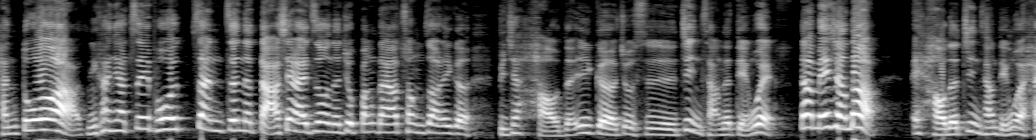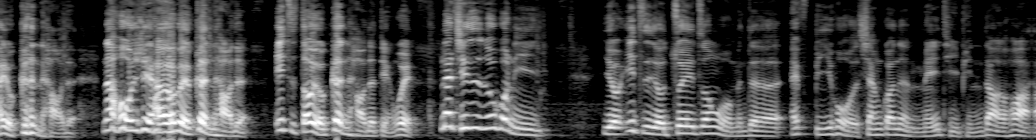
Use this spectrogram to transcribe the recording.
很多啊，你看一下这一波战争呢打下来之后呢，就帮大家创造了一个比较好的一个就是进场的点位。但没想到，哎，好的进场点位还有更好的，那后续还会不会有更好的？一直都有更好的点位。那其实如果你有一直有追踪我们的 FB 或相关的媒体频道的话，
